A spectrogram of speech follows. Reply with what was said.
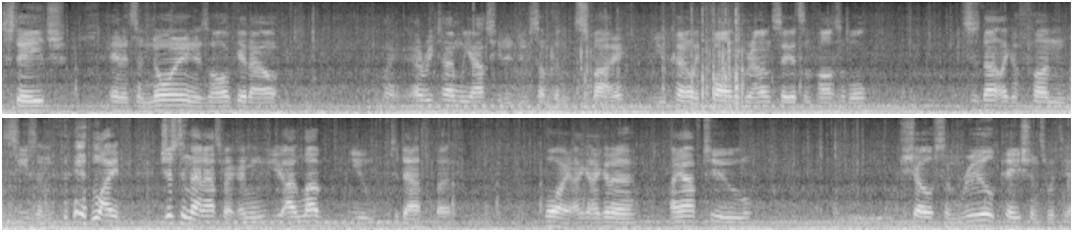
stage, and it's annoying as all get out. Like every time we ask you to do something, spy, you kind of like fall on the ground say it's impossible. This is not like a fun season in life, just in that aspect. I mean, you, I love you to death, but boy, I, I gotta, I have to show some real patience with you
